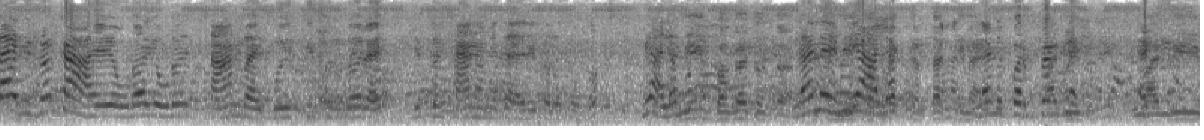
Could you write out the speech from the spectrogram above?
काय रिझन काय आहे? एवढं एवढं छान बायको इतकी सुंदर आहे. इतकं छान आम्ही तयारी करत होतो. मी मी आल्यापासून बघत होता. नाही नाही मी आल्या नाही? नाही परफेक्ट नाही. माझी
